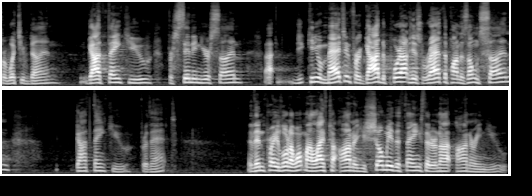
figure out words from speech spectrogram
for what you've done. God, thank you for sending your son. Uh, can you imagine for God to pour out his wrath upon his own son? God, thank you for that. And then pray, Lord, I want my life to honor you. Show me the things that are not honoring you.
